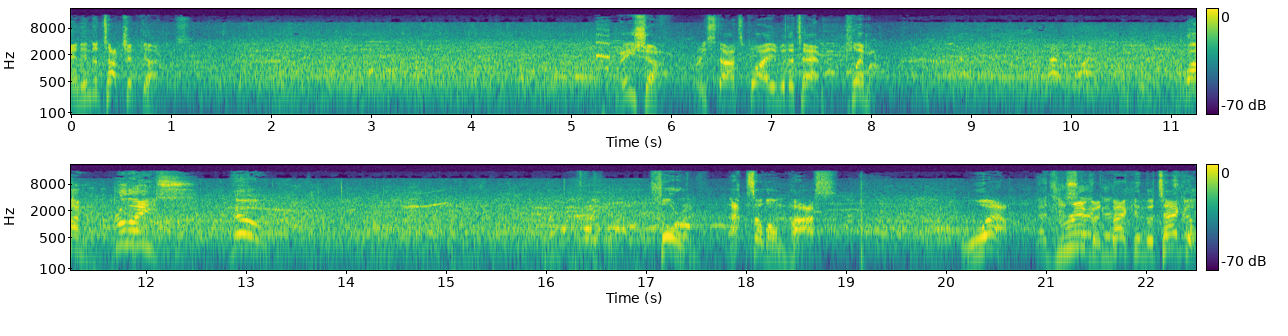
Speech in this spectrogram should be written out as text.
And into touch it goes. Misha restarts play with a tap. Klemmer. One. Release. Held. Foreign. That's a long pass. Wow. That's Driven second. back in the tackle.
